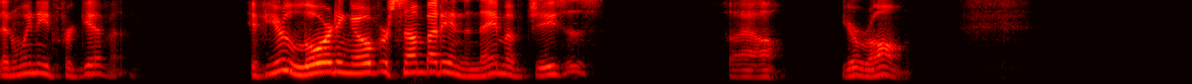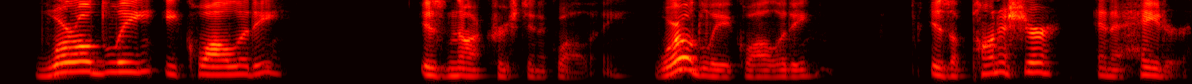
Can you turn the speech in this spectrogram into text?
then we need forgiven. If you're lording over somebody in the name of Jesus, well, you're wrong. Worldly equality is not Christian equality. Worldly equality is a punisher and a hater.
